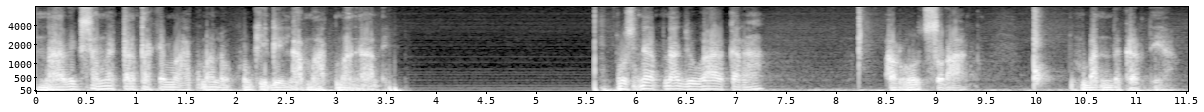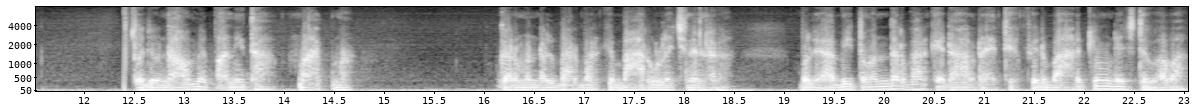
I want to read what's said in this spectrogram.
नाविक समझता था कि महात्मा लोगों की लीला महात्मा जाने। उसने अपना जुगाड़ करा और वो सुराग बंद कर दिया। तो जो नाव में पानी था, महात्मा करमंडल भर भर के बाहर उलझने लगा। बोले अभी तो अंदर भर के डाल रहे थे फिर बाहर क्यों लेचते बाबा?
